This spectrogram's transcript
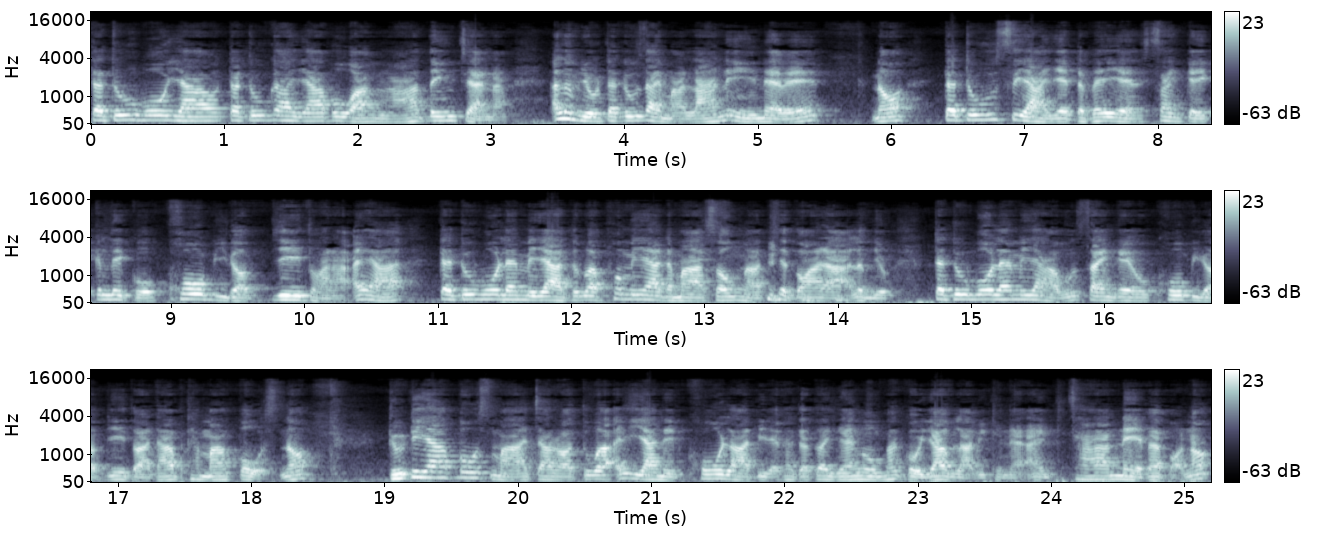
တက်တူးဘိုးရတက်တူးကရဖို့က9သိန်းကျန်တာအဲ့လိုမျိုးတက်တူးဆိုင်မှာလာနေရင်လည်းပဲနော်တတူးဆရာရဲ့တပည့်ရဲ့စိုက်ကယ်ကလစ်ကိုခိုးပြီးတော့ပြေးသွားတာအဲ့ဟာတတူးဘိုးလည်းမရသူကဖွတ်မရဓမ္မအဆုံးမှာဖြစ်သွားတာအဲ့လိုမျိုးတတူးဘိုးလည်းမရဘူးစိုက်ကယ်ကိုခိုးပြီးတော့ပြေးသွားဒါပထမ post နော် ဒုတိယ post မှာကျတော့ तू ကအဲ့ဒီကနေခိုးလာပြီးတဲ့အခါကျတော့ तू ရန်ကုန်ဘက်ကိုရောက်လာပြီထင်တယ်အဲ့တခြားနယ်ဘက်ပေါ့နော်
